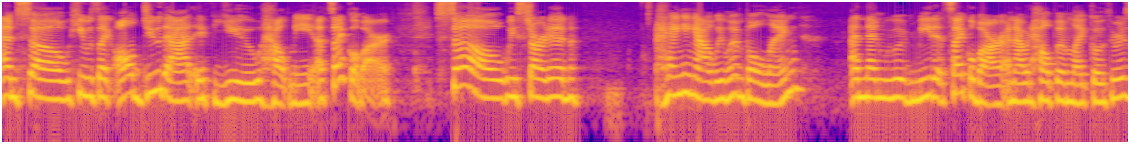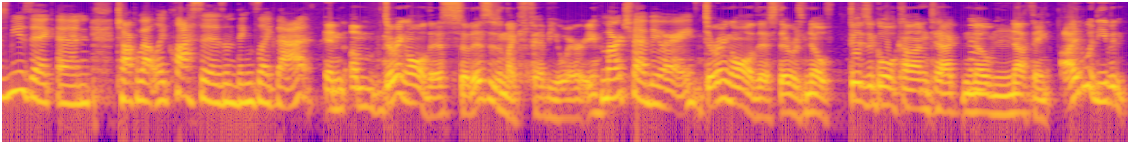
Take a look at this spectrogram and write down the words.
And so he was like, I'll do that if you help me at Cycle Bar. So we started hanging out. We went bowling. And then we would meet at Cycle Bar and I would help him like go through his music and talk about like classes and things like that. And um, during all this, so this is in like February. March, February. During all of this, there was no physical contact, no nothing. I would even,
